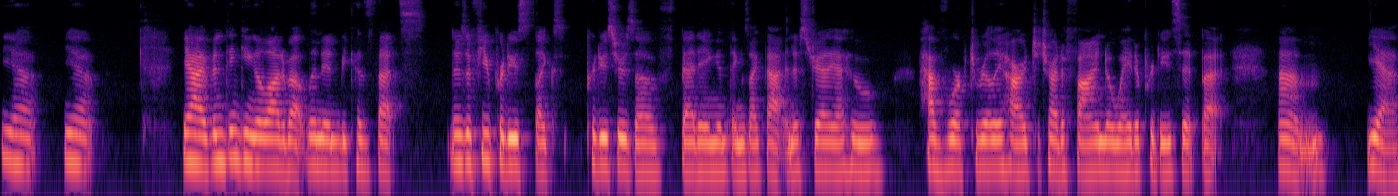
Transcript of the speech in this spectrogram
Yeah, yeah, yeah. I've been thinking a lot about linen because that's there's a few produce like producers of bedding and things like that in Australia who have worked really hard to try to find a way to produce it, but um, yeah,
